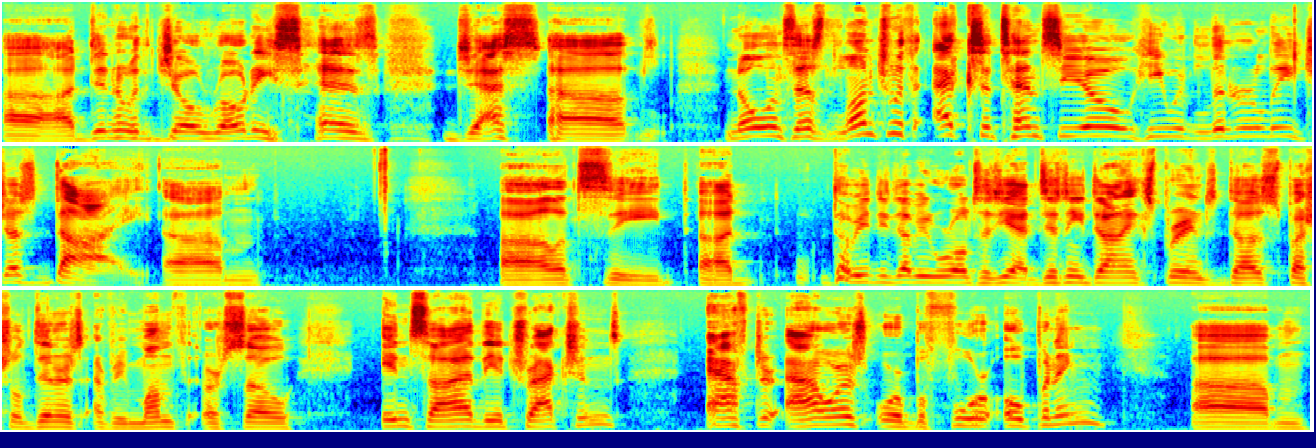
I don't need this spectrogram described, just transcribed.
Uh, dinner with Joe Rohde says, Jess, uh, Nolan says, lunch with X Atencio, he would literally just die. Um, uh, let's see. WDW World says, yeah, Disney Dining Experience does special dinners every month or so inside the attractions, after hours or before opening. Um,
